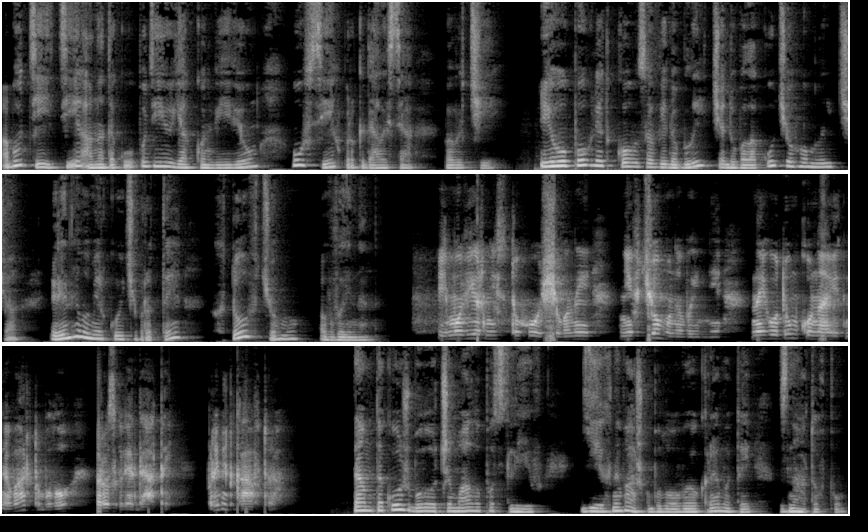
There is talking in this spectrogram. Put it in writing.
або ті й ті, а на таку подію, як конвівіум, у всіх прокидалися павичі. Його погляд ковзав від обличчя до балакучого обличчя, ліниво міркуючи про те, хто в чому винен. Ймовірність того, що вони ні в чому не винні, на його думку, навіть не варто було розглядати. Примітка автора. Там також було чимало послів, їх неважко було виокремити з натовпу.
